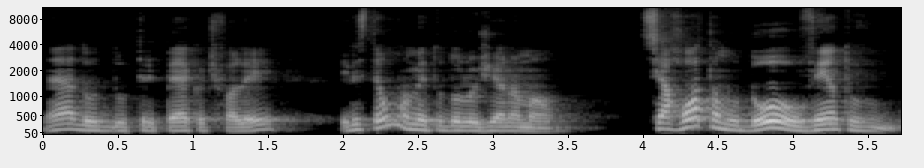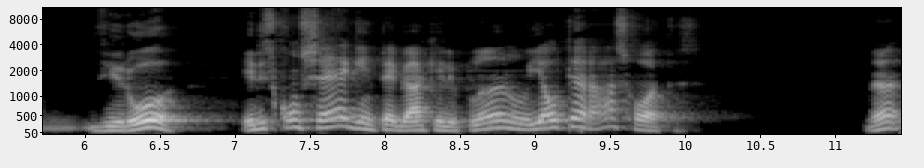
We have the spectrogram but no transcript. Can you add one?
né, do, do tripé que eu te falei, eles têm uma metodologia na mão. Se a rota mudou, o vento virou, eles conseguem pegar aquele plano e alterar as rotas. Né?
